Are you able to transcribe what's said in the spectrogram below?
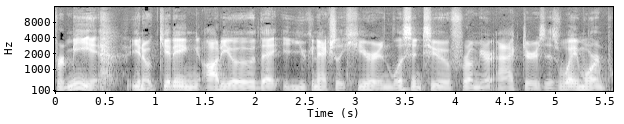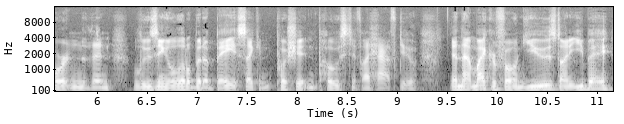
for me, you know, getting audio that you can actually hear and listen to from your actors is way more important than losing a little bit of bass. I can push it and post if I have to. And that microphone used on eBay,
